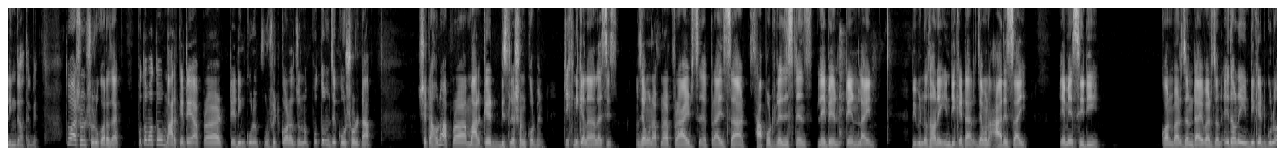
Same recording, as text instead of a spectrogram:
লিঙ্ক দেওয়া থাকবে। তো আসুন শুরু করা যাক। প্রথমত মার্কেটে আপনারা ট্রেডিং করে প্রফিট করার জন্য প্রথম যে কৌশলটা সেটা হলো আপনারা মার্কেট বিশ্লেষণ করবেন। টেকনিক্যাল অ্যানালাইসিস যেমন আপনার price price chart, support resistance, level, trend line, বিভিন্ন ধরনের ইন্ডিকেটার যেমন আরএসআই, এমএসিডি, কনভার্জন, ডাইভারজন এই ধরনের ইন্ডিকেটগুলো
